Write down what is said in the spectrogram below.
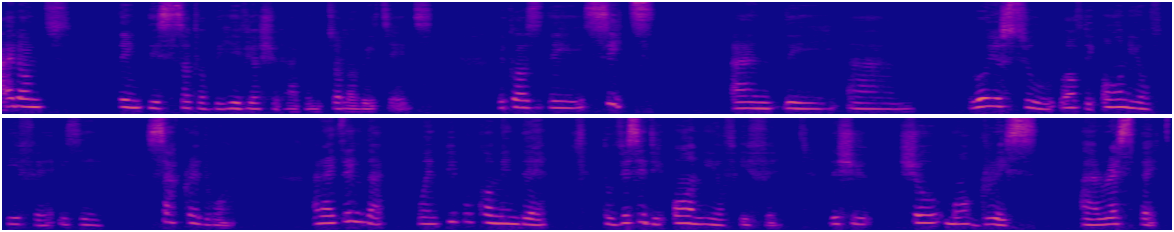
I don't think this sort of behavior should have been tolerated because the seats and the um, royal stool of the Oni of Ife is a sacred one. And I think that when people come in there to visit the Oni of Ife, they should show more grace and respect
